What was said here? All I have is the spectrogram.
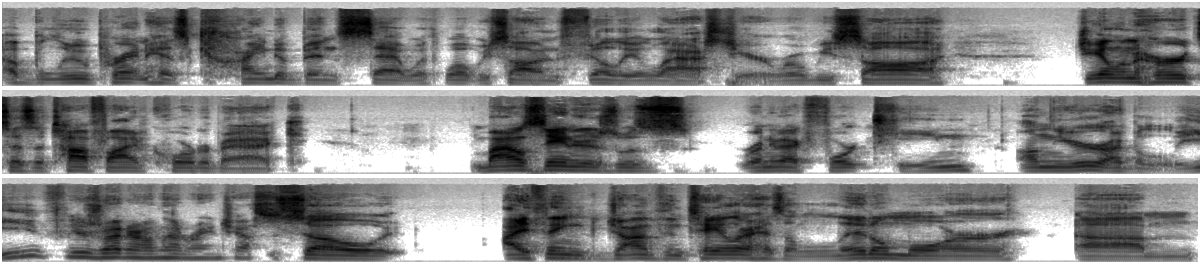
a blueprint has kind of been set with what we saw in Philly last year, where we saw Jalen Hurts as a top five quarterback. Miles Sanders was running back 14 on the year, I believe. He was right around that range, yes. So I think Jonathan Taylor has a little more um,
